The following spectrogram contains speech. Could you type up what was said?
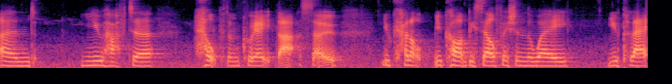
and you have to help them create that. So you cannot you can't be selfish in the way you play.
